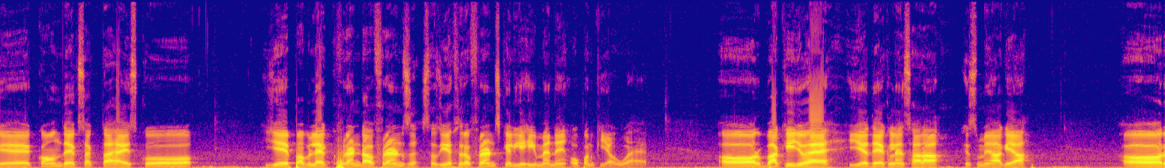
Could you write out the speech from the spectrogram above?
कि कौन देख सकता है इसको? ये public friend of friends so ये सिर्फ़ फ्रेंड्स के लिए ही मैंने ओपन किया हुआ है। और बाकी जो है, ये देख लें सारा, इसमें आ गया। और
